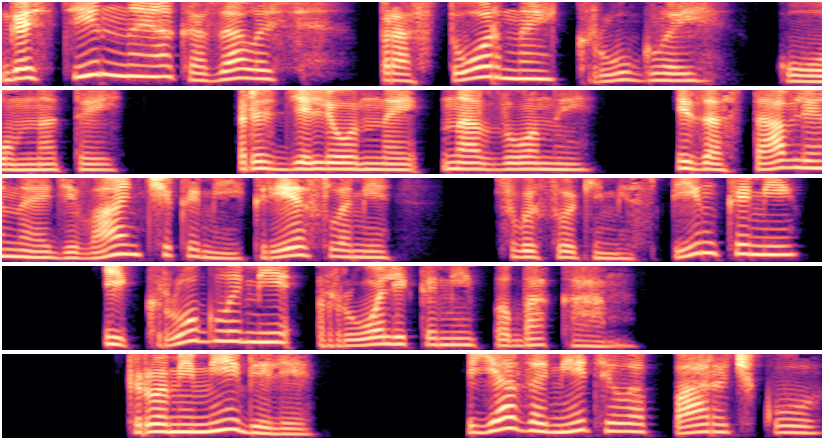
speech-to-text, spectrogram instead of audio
Гостиная оказалась просторной, круглой комнатой, разделенной на зоны и заставленная диванчиками и креслами с высокими спинками и круглыми роликами по бокам. Кроме мебели, я заметила парочку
